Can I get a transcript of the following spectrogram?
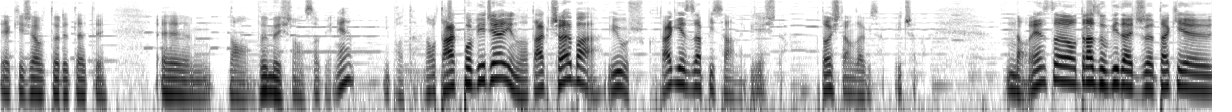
jakieś autorytety ym, no, wymyślą sobie, nie? I potem, no tak powiedzieli, no tak trzeba, już, tak jest zapisane gdzieś tam, ktoś tam zapisał i trzeba. No, więc to od razu widać, że takie,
